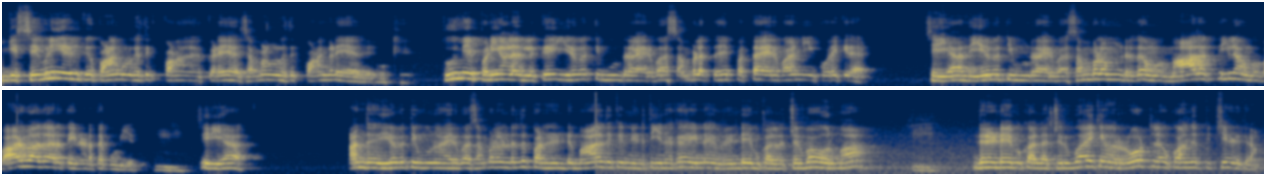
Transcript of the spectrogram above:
இங்கே செவிலியர்களுக்கு பணம் கொடுக்கறதுக்கு பணம் கிடையாது சம்பளம் கொடுக்கறதுக்கு பணம் கிடையாது. ஓகே. தூய்மை பணியாளர்களுக்கு இருபத்தி மூன்றாயிரம் ரூபாய் சம்பளத்தை பத்தாயிரம் ரூபாய் நீ குறைக்கிற. சரியா? அந்த இருபத்தி மூன்றாயிரம் ரூபாய் சம்பளம்ன்றது அவங்க மாதத்தில் அவங்க வாழ்வாதாரத்தை நடத்தக்கூடியது. சரியா? அந்த இருபத்தி மூணாயிரம் ரூபாய் சம்பளம்ன்றது பன்னெண்டு மாதத்துக்கு நிறுத்தினாக்கா என்ன ரெண்டே முக்கால் லட்ச ரூபாய் வருமா? இந்த ரெண்டே முக்கால் லட்ச ரூபாய்க்கு அவன் ரோட்டில் உட்காந்து பிச்சை எடுக்கிறான்.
